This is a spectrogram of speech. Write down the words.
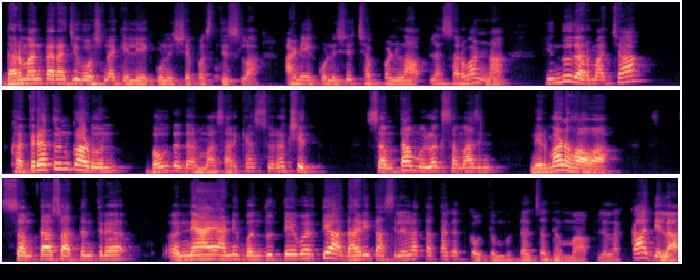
धर्मांतराची घोषणा केली एकोणीसशे पस्तीसला आणि एकोणीसशे छप्पनला आपल्या सर्वांना हिंदू धर्माच्या खतऱ्यातून काढून बौद्ध धर्मासारख्या सुरक्षित समतामूलक समाज निर्माण व्हावा. समता स्वातंत्र्य न्याय आणि बंधुतेवरती आधारित असलेला तथागत गौतम बुद्धांचा धम्म आपल्याला का दिला?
